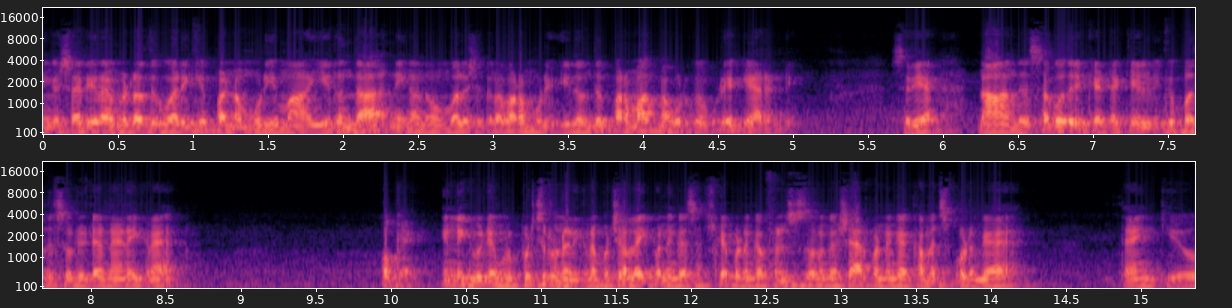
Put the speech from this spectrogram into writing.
நீங்கள் சரீரம் விடுறதுக்கு வரைக்கும் பண்ண முடியுமா? இருந்தால் நீங்கள் அந்த ஒன்பது லட்சத்தில் வர முடியும். இது வந்து பரமாத்மா கொடுக்கக்கூடிய கேரண்டி சரியா? நான் அந்த சகோதரி கேட்ட கேள்விக்கு பதில் சொல்லிட்டேன்னு நினைக்கிறேன். ஓகே இன்னைக்கு வீடியோ உங்களுக்கு பிடிச்சிருன்னு நினைக்கிறேன். பிடிச்சா லைக் பண்ணுங்கள் சப்ஸ்கிரைப் பண்ணுங்கள் ஃப்ரெண்ட்ஸ் சொல்லுங்கள் ஷேர் பண்ணுங்கள் கமெண்ட்ஸ் போடுங்க. தேங்க்யூ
